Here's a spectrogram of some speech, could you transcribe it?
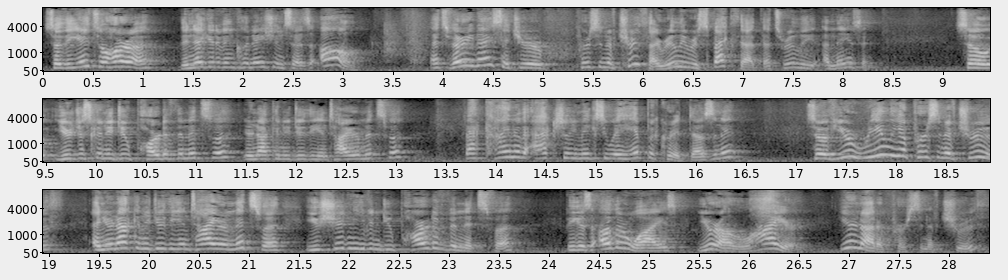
So the Yetzer Hara, the negative inclination says, oh, that's very nice that you're a person of truth. I really respect that. That's really amazing. So you're just going to do part of the mitzvah? You're not going to do the entire mitzvah? That kind of actually makes you a hypocrite, doesn't it? So if you're really a person of truth and you're not going to do the entire mitzvah, you shouldn't even do part of the mitzvah because otherwise you're a liar. You're not a person of truth.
